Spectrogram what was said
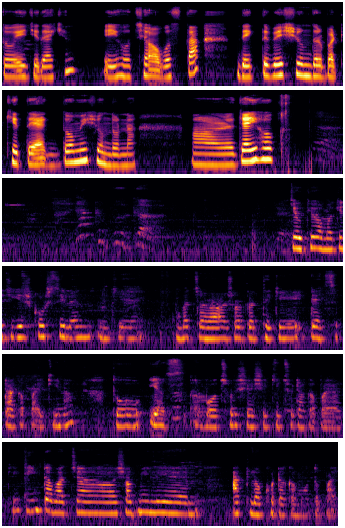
তো এই যে দেখেন, এই হচ্ছে অবস্থা। দেখতে বেশ সুন্দর বাট খেতে একদমই সুন্দর না। আর যাই হোক। কেউ কেউ আমাকে জিজ্ঞেস করছিলেন যে, বাচ্চারা সরকার থেকে ট্যাক্সের টাকা পায় কি না তো ইয়াস বছর শেষে কিছু টাকা পায় আর কি। তিনটা বাচ্চা সব মিলিয়ে আট লক্ষ টাকা মতো পায়।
